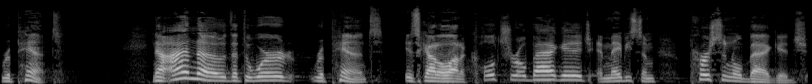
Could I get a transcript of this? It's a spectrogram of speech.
repent. Now, I know that the word repent has got a lot of cultural baggage and maybe some personal baggage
